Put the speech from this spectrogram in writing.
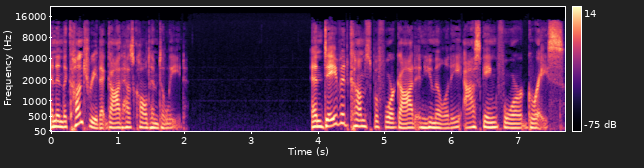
and in the country that God has called him to lead. And David comes before God in humility, asking for grace.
